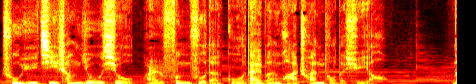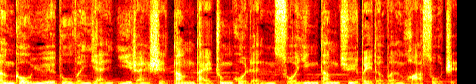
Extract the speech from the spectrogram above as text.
出于继承优秀而丰富的古代文化传统的需要，能够阅读文言依然是当代中国人所应当具备的文化素质。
